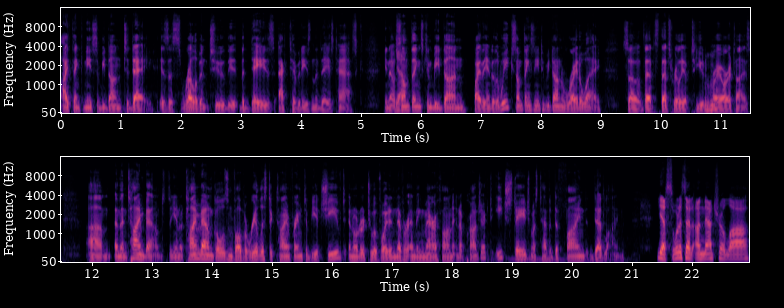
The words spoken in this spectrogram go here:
i think needs to be done today is this relevant to the the day's activities and the day's task you know Yeah. some things can be done by the end of the week some things need to be done right away so that's that's really up to you to Mhm. prioritize um, and then time bound you know time bound goals involve a realistic time frame to be achieved in order to avoid a never ending marathon in a project each stage must have a defined deadline Yes. So what is that unnatural law?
